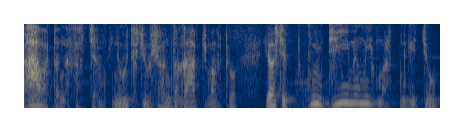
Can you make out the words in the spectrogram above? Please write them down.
Аав одоо насарч байгаа юм нөгөөдөгч юу шонлонгаа авч магадгүй. Йосеп хүн тийм юмыг мартна гэж юу?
